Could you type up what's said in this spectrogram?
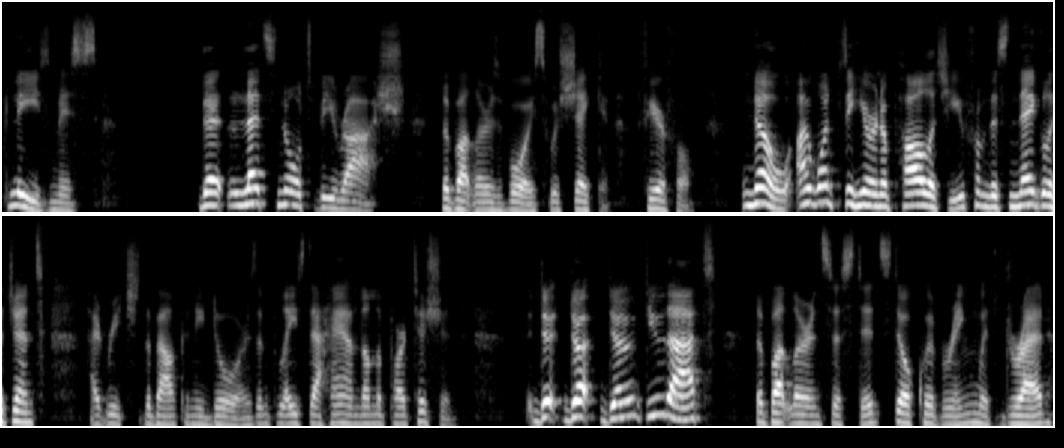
Please, miss, let's not be rash. The butler's voice was shaken, fearful. No, I want to hear an apology from this negligent. I reached the balcony doors and placed a hand on the partition. D- d- don't do that, the butler insisted, still quivering with dread.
